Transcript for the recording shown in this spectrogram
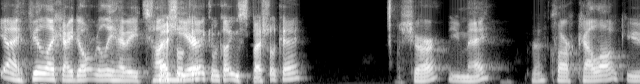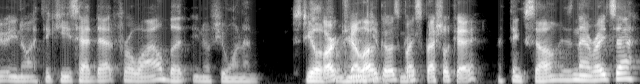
Yeah, I feel like I don't really have a ton Special here. K? Can we call you Special K? Sure, you may. Okay. Clark Kellogg, you you know, I think he's had that for a while, but you know, if you want to steal it Clark from Kellogg give it goes by. Special K. I think so. Isn't that right, Zach?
